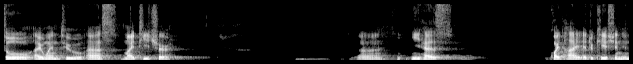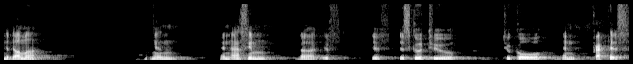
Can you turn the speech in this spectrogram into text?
So I went to ask my teacher. Uh, he has quite high education in the Dhamma, and and asked him uh, if if it's good to to go and practice,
